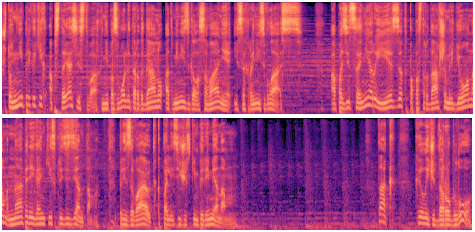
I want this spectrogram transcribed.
что ни при каких обстоятельствах не позволит Эрдогану отменить голосование и сохранить власть. Оппозиционеры ездят по пострадавшим регионам на перегонки с президентом, призывают к политическим переменам. Так, Кылыч Дороглу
